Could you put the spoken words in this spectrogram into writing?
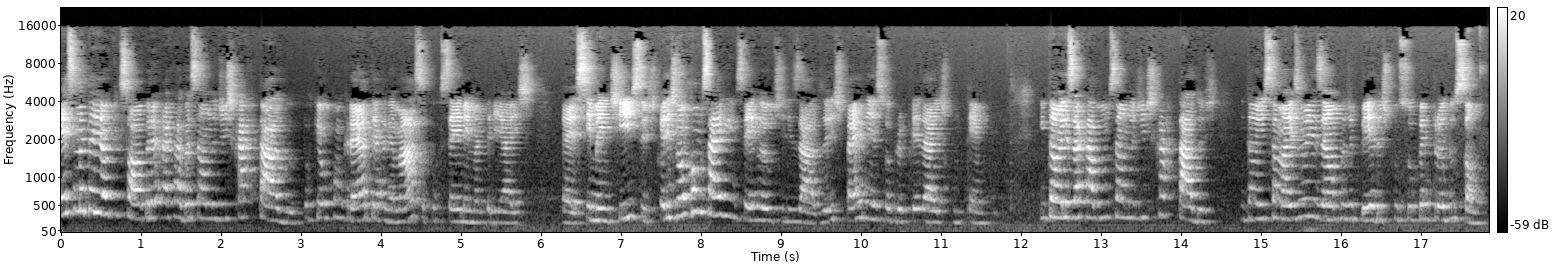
esse material que sobra acaba sendo descartado, porque o concreto e a argamassa, por serem materiais é, cimentícios, eles não conseguem ser reutilizados, eles perdem a sua propriedade com o tempo. Então eles acabam sendo descartados. Então isso é mais um exemplo de perdas por superprodução.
